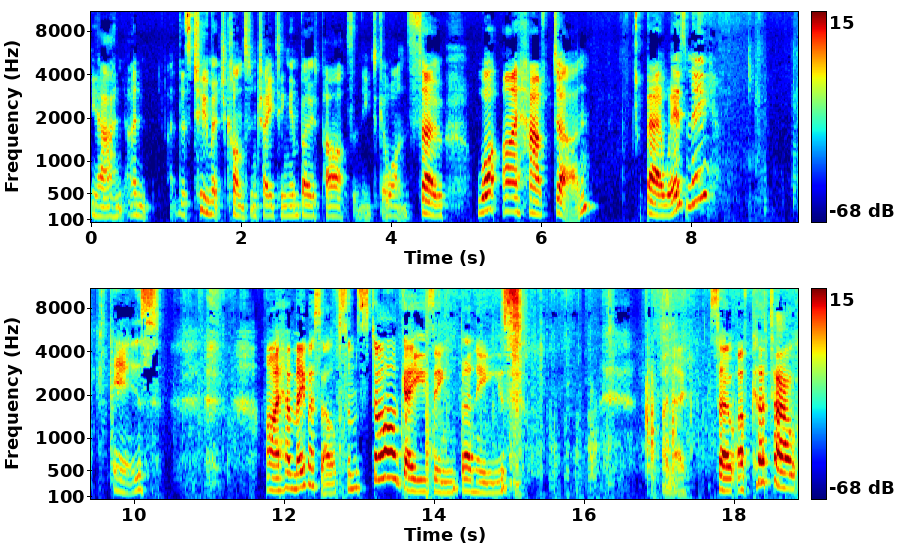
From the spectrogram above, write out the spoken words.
yeah, and, and there's too much concentrating in both parts that need to go on. So what I have done, bear with me, is I have made myself some stargazing bunnies. I know. So I've cut out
